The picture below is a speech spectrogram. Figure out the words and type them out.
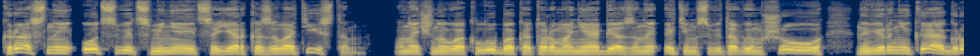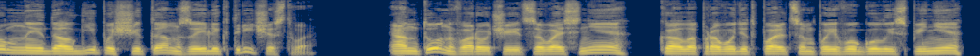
Красный отсвет сменяется ярко-золотистым. У ночного клуба, которым они обязаны этим световым шоу, наверняка огромные долги по счетам за электричество. Антон ворочается во сне, Кала проводит пальцем по его голой спине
